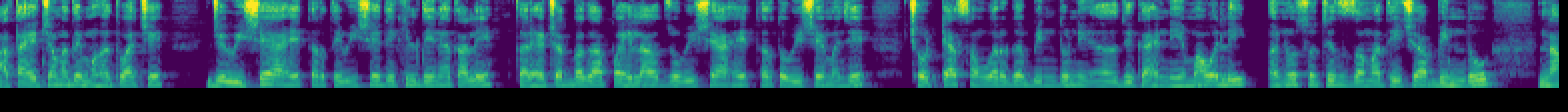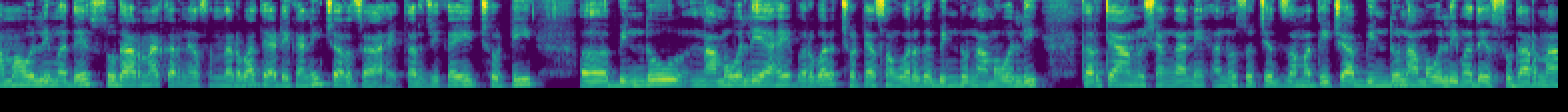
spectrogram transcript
आता ह्याच्यामध्ये महत्त्वाचे जे विषय आहे तर ते विषय देखील देण्यात आले. तर ह्याच्यात बघा पहिला जो विषय आहे तर तो विषय म्हणजे छोट्या संवर्ग बिंदू नि जे काय नियमावली अनुसूचित जमातीच्या बिंदू नामावलीमध्ये सुधारणा करण्यासंदर्भात या ठिकाणी चर्चा आहे. तर जी काही छोटी बिंदू नामावली आहे बरोबर? छोट्या संवर्ग बिंदू नामावली. तर त्या अनुषंगाने अनुसूचित जमातीच्या बिंदू नामावलीमध्ये सुधारणा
